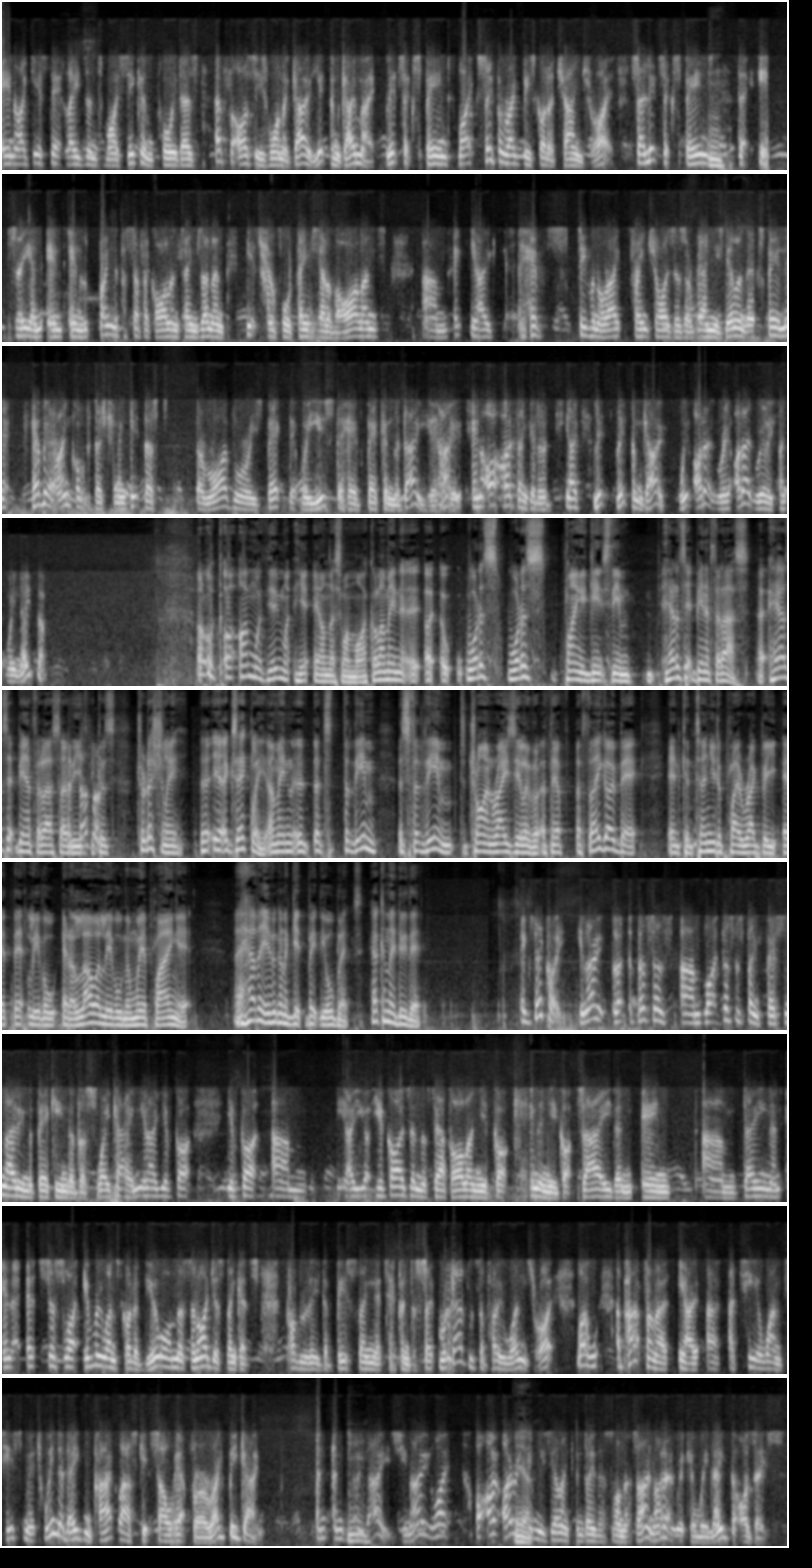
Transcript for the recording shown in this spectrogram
And I guess that leads into my second point is if the Aussies want to go, let them go, mate. Let's expand. Like Super Rugby's got to change, right? So let's expand mm. the NC and, and, and bring the Pacific Island teams in and get three or four teams out of the islands. Um, you know, have seven or eight franchises around New Zealand expand that, have our own competition and get this the rivalries back that we used to have back in the day. You know, and I, I think it, you know, let let them go. We, I don't, re- I don't really think we need them. Oh, look, I'm with you on this one, Michael. I mean, uh, uh, what is what is playing against them? How does that benefit us? Uh, how does that benefit us over it the years? Doesn't. Because traditionally, yeah, exactly. I mean, it's for them. It's for them to try and raise their level. If they, if they go back and continue to play rugby at that level, at a lower level than we're playing at, how are they ever going to get beat the All Blacks? How can they do that? Exactly. You know, this is um, like this has been fascinating. The back end of this weekend. You know, you've got you've got um, you know you got your guys in the South Island. You've got Ken and you've got Zaid and and um, Dean, and, and it's just like everyone's got a view on this, and I just think it's probably the best thing that's happened to regardless of who wins, right? Like apart from a you know a, a tier one test match, when did Eden Park last get sold out for a rugby game? In, in two mm. days, you know, like I, I reckon yeah. New Zealand can do this on its own. I don't reckon we need the Aussies.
